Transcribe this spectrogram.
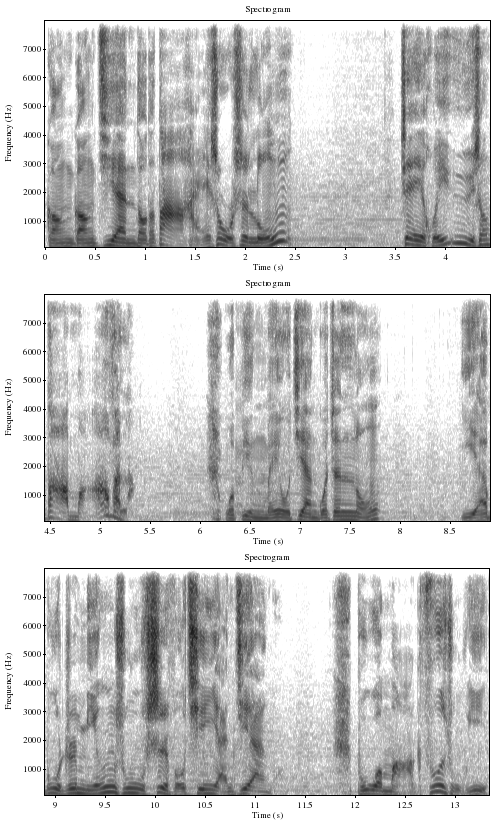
刚刚见到的大海兽是龙。这回遇上大麻烦了。我并没有见过真龙，也不知明书是否亲眼见过。不过马克思主义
